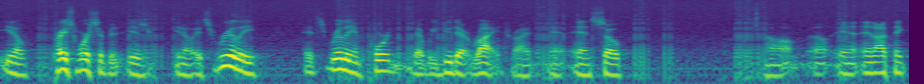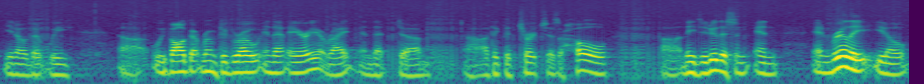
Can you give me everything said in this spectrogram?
you know, praise and worship is, you know, it's really, it's really important that we do that right, right? And, and so, um, uh, and, and, I think, you know, that we, uh, we've all got room to grow in that area, right? And that um, uh, I think the church as a whole uh, needs to do this. And, and, and really, you know,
